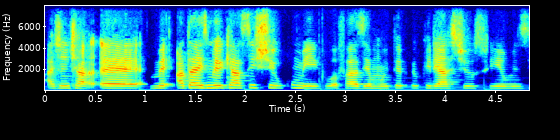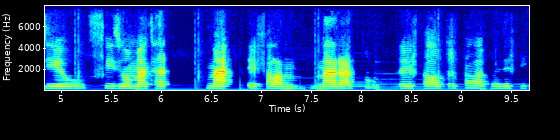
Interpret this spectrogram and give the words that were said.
a gente, é, a Thaís meio que assistiu comigo. Fazia muito tempo que eu queria assistir os filmes e eu fiz uma mata, ma, eu ia falar maratona, eu ia falar outra palavra, mas enfim.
